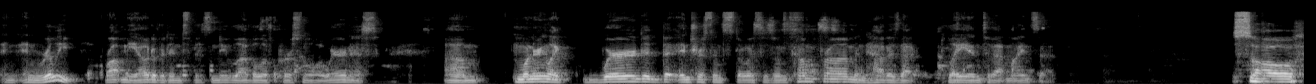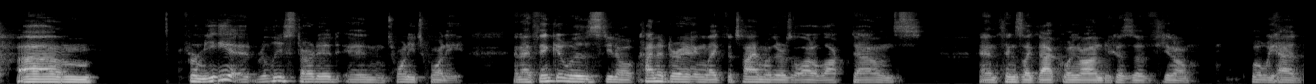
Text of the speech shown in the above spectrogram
and, and really brought me out of it into this new level of personal awareness. Um, I'm wondering, like, where did the interest in Stoicism come from and how does that play into that mindset? So, um, for me, it really started in 2020. And I think it was, you know, kind of during like the time where there was a lot of lockdowns and things like that going on because of, you know, what we had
